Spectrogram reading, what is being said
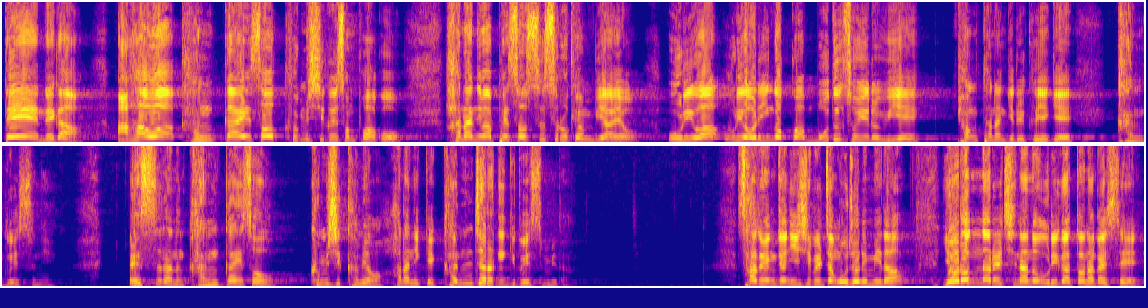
때에 내가 아하와 강가에서 금식을 선포하고 하나님 앞에서 스스로 겸비하여 우리와 우리 어린 것과 모든 소유를 위해 평탄한 길을 그에게 간구했으니 에스라는 강가에서 금식하며 하나님께 간절하게 기도했습니다. 사도행전 21장 5절입니다. 여러 날을 지난 후 우리가 떠나갈 새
